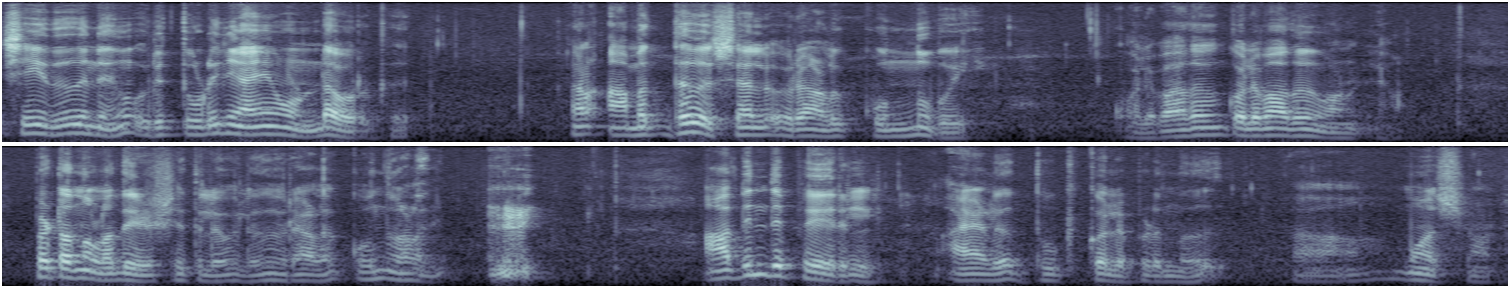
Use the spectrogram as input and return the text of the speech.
ചെയ്തതിന് ഒരു തൊടി ന്യായമുണ്ട് അവർക്ക്. കാരണം അബദ്ധവശാൽ ഒരാൾ കൊന്നുപോയി. കൊലപാതകം കൊലപാതകമാണല്ലോ. പെട്ടെന്നുള്ള ദേഷ്യത്തിലോ വല്ലതും ഒരാളെ കൊന്നു കളഞ്ഞു അതിന്റെ പേരിൽ അയാൾ തൂക്കിക്കൊല്ലപ്പെടുന്നത് മോശമാണ്.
